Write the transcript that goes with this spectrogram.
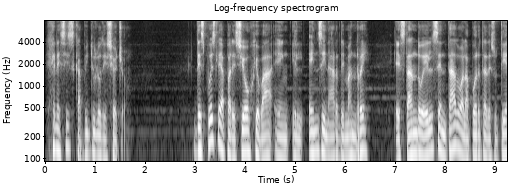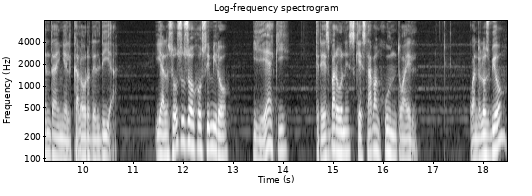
Génesis capítulo 18 Después le apareció Jehová en el encinar de Manré, estando él sentado a la puerta de su tienda en el calor del día. Y alzó sus ojos y miró, y he aquí tres varones que estaban junto a él. Cuando los vio,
